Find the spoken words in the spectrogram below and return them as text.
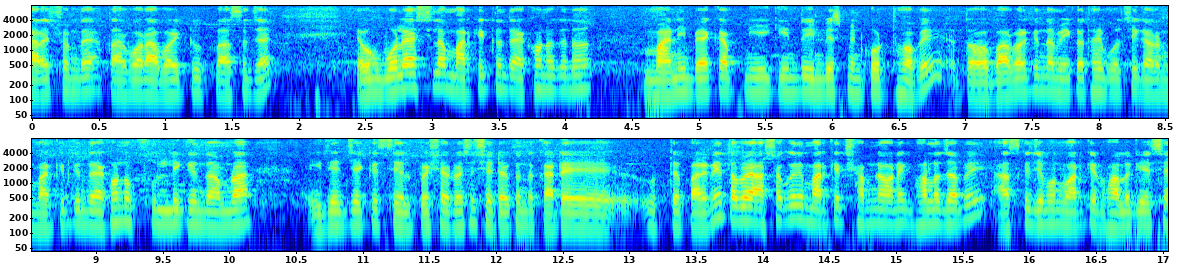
কারেকশন দেয়, তারপর আবার একটু প্লাসে যায়। এবং বলে আসছিলাম মার্কেট কিন্তু এখনও কিন্তু মানি ব্যাকআপ নিয়ে কিন্তু ইনভেস্টমেন্ট করতে হবে। তো বারবার কিন্তু আমি এই কথাই বলছি, কারণ মার্কেট কিন্তু এখনও ফুললি কিন্তু আমরা ঈদের যে একটা সেল প্রেশার রয়েছে সেটাও কিন্তু কাটে উঠতে পারেনি। তবে আশা করি মার্কেট সামনে অনেক ভালো যাবে। আজকে যেমন মার্কেট ভালো গিয়েছে,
